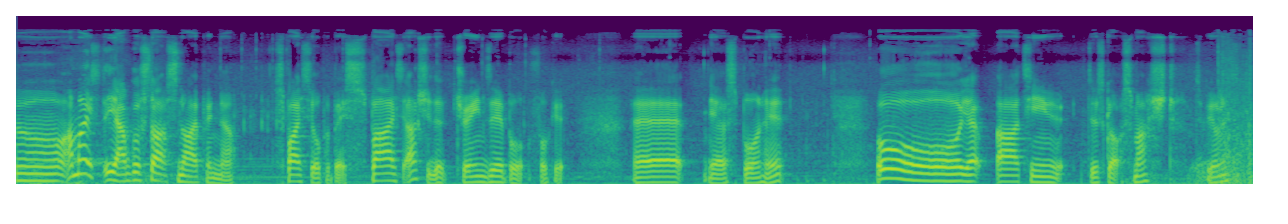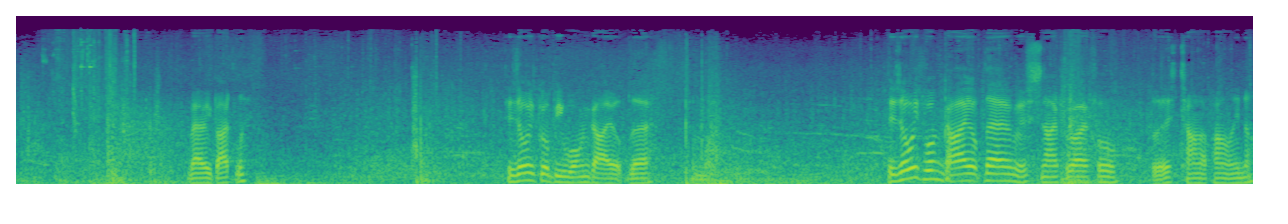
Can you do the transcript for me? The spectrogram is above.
Oh, I might. Yeah, I'm gonna start sniping now. Spice it up a bit. Spice. Actually, the train's here, but fuck it. Uh, yeah, spawn here. Oh, yep. Our team just got smashed. To be honest, very badly. There's always gonna be one guy up there somewhere. There's always one guy up there with a sniper rifle, but this time apparently not.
